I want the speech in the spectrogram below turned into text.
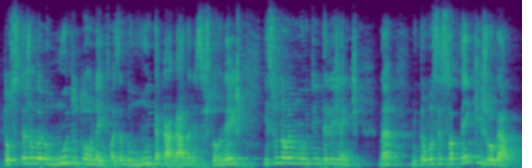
Então, se você está jogando muito torneio, fazendo muita cagada nesses torneios, isso não é muito inteligente. Né? Então, você só tem que jogar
